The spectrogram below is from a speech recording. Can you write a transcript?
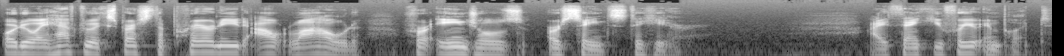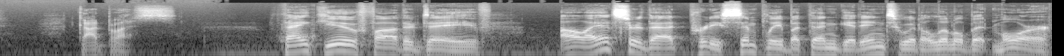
Or do I have to express the prayer need out loud for angels or saints to hear? I thank you for your input. God bless. Thank you, Father Dave. I'll answer that pretty simply, but then get into it a little bit more.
